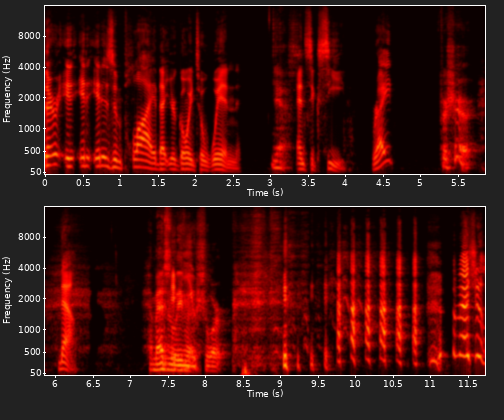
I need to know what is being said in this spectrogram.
There, it, it, it is implied that you're going to win Yes. and succeed, right? for sure. Now, Imagine leaving you- it short. Imagine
